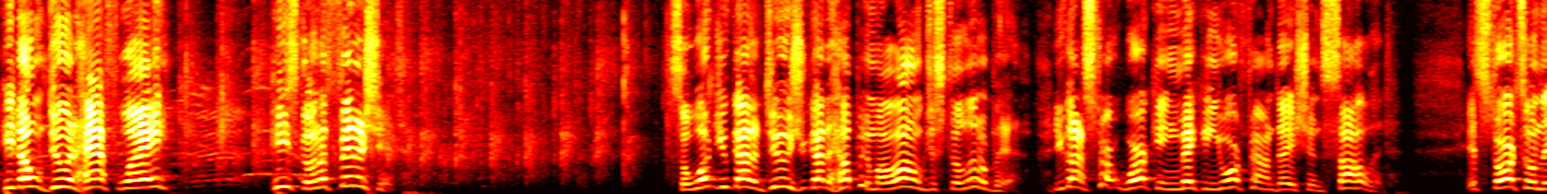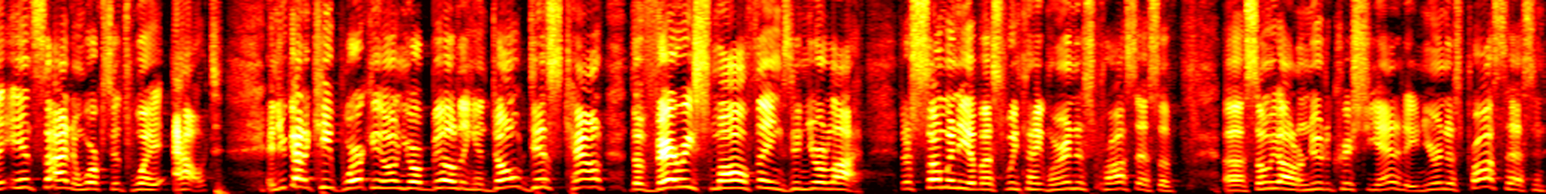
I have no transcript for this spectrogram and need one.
he don't do it halfway. He's going to finish it. So, what you got to do is you got to help him along just a little bit. You got to start working, making your foundation solid. It starts on the inside and works its way out. And you got to keep working on your building and don't discount the very small things in your life. There's so many of us, we think we're in this process of, uh, some of y'all are new to Christianity and you're in this process and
